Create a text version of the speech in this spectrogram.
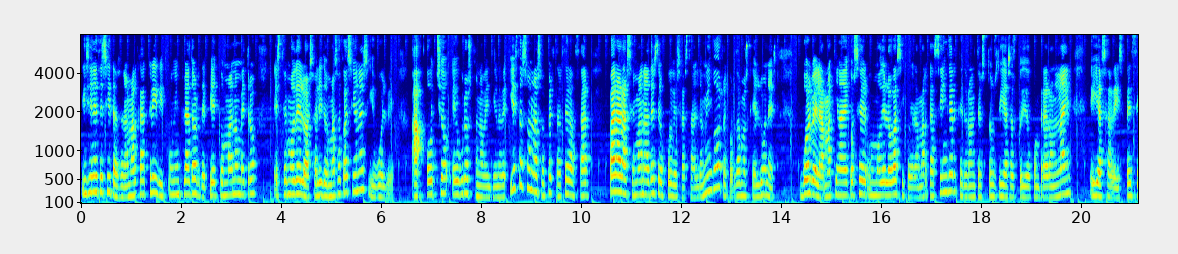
y si necesitas de la marca Cribit un inflador de pie con manómetro, este modelo ha salido en más ocasiones y vuelve a 8,99 euros. Y estas son las ofertas de bazar para la semana desde el jueves hasta el domingo. Recordamos que el lunes vuelve la máquina de coser, un modelo básico de la marca Singer que durante estos días has podido comprar online y ya sabéis, PC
